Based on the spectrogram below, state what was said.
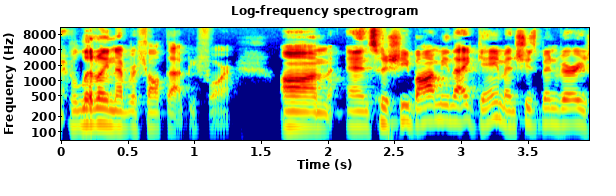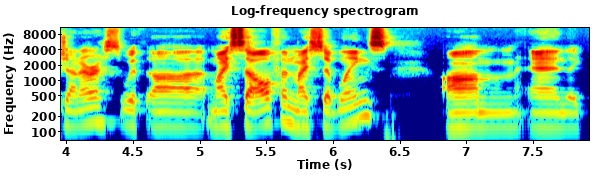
I've literally never felt that before. Um, and so she bought me that game, and she's been very generous with uh, myself and my siblings. Um, and like,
